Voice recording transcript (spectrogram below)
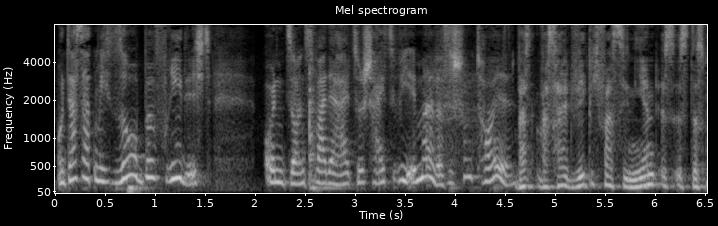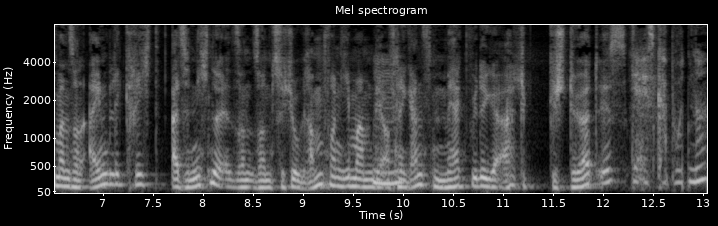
Und das hat mich so befriedigt. Und sonst war der halt so scheiße wie immer. Das ist schon toll. Was, was halt wirklich faszinierend ist, ist, dass man so einen Einblick kriegt, also nicht nur so, so ein Psychogramm von jemandem, der Mhm. auf eine ganz merkwürdige Art gestört ist, Der ist kaputt, ne?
